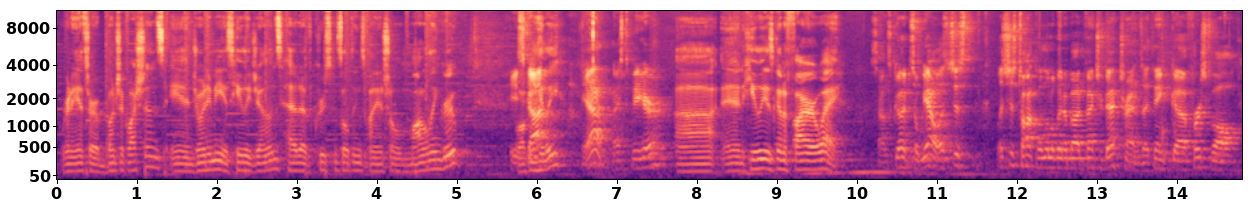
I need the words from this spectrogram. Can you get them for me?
We're going to answer a bunch of questions, and joining me is Healy Jones, head of Kruze Consulting's financial modeling group. Hey, Welcome, Scott. Healy. Yeah, nice to be here. Uh, and Healy is going to fire away. Sounds good. So yeah, let's just let's just talk a little bit about venture debt trends. I think uh, first of all,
